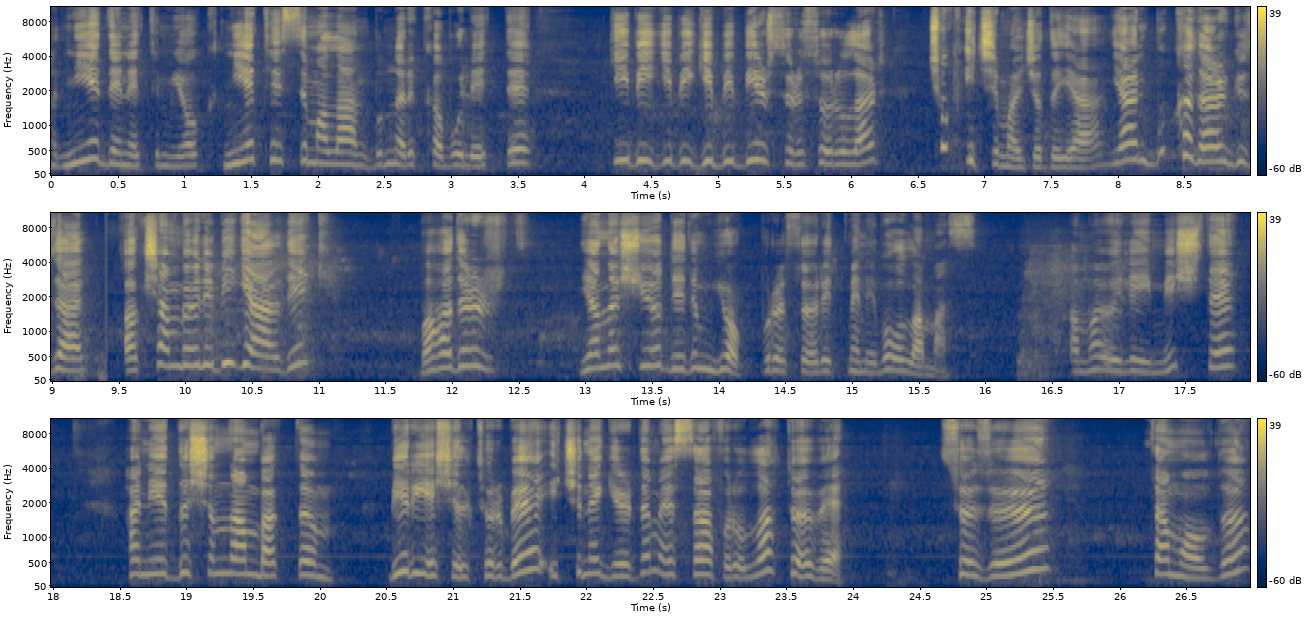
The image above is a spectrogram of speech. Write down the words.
Niye denetim yok? Niye teslim alan bunları kabul etti? Gibi gibi gibi bir sürü sorular. Çok içim acıdı ya. Yani bu kadar güzel. Akşam böyle bir geldik. Bahadır yanaşıyor dedim yok burası öğretmen evi olamaz. Ama öyleymiş de hani dışından baktım bir yeşil türbe içine girdim estağfurullah tövbe. Sözü tam oldu.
